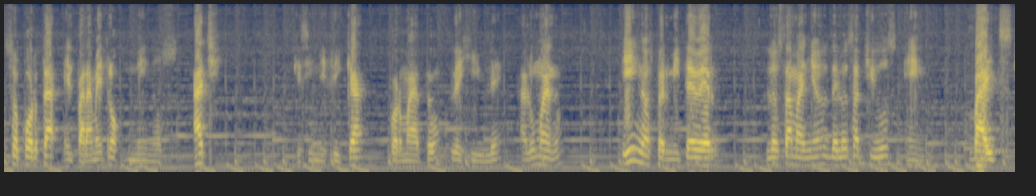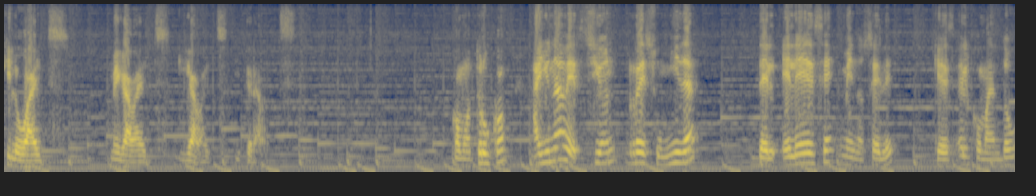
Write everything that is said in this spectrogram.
soporta el parámetro "-h", que significa formato legible al humano, y nos permite ver los tamaños de los archivos en bytes, kilobytes, megabytes, gigabytes y terabytes. Como truco, hay una versión resumida del ls-l que es el comando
